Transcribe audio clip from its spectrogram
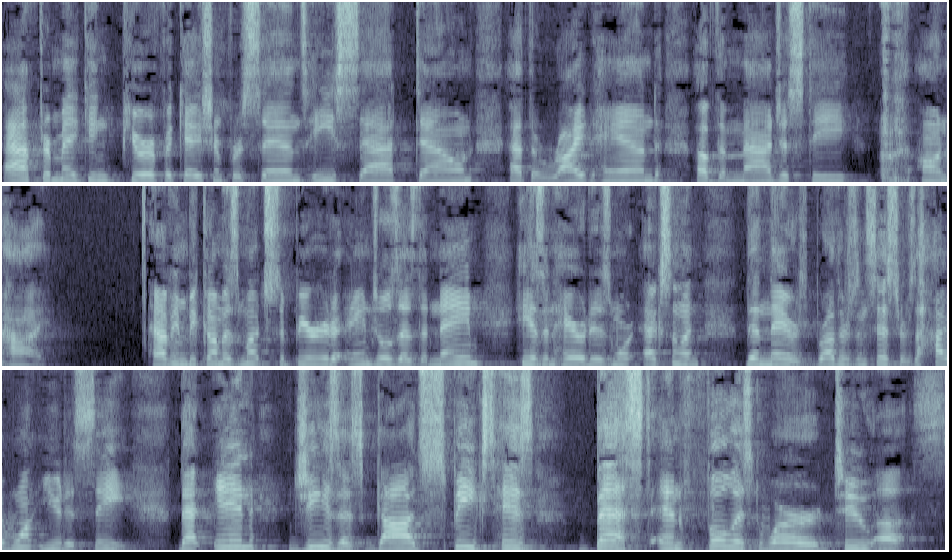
After making purification for sins, he sat down at the right hand of the majesty on high. Having become as much superior to angels as the name he has inherited is more excellent than theirs. Brothers and sisters, I want you to see that in Jesus, God speaks his best and fullest word to us.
